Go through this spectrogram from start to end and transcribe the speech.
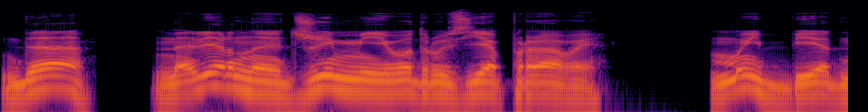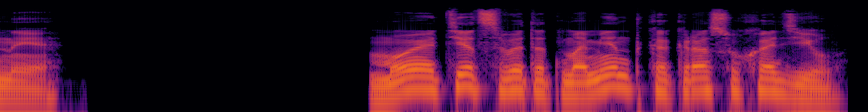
«Да, наверное, Джимми и его друзья правы. Мы бедные». Мой отец в этот момент как раз уходил.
